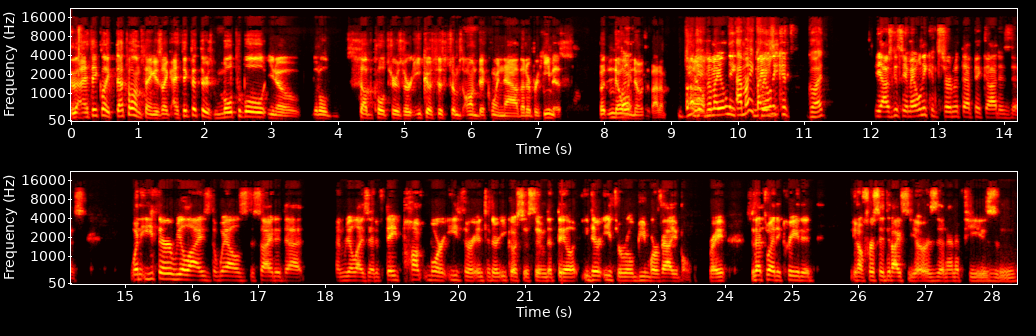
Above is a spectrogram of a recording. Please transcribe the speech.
right. I think like that's all I'm saying is like I think that there's multiple, you know, little subcultures or ecosystems on Bitcoin now that are behemoths, but no But- one knows about them. Okay, oh. but my only Am I my only crazy? con- Go ahead. yeah, I was gonna say my only concern with that BitGod is this: when Ether realized the whales decided that and realized that if they pump more Ether into their ecosystem, that they'll their Ether will be more valuable, right? So that's why they created, you know, first they did ICOs and NFTs and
